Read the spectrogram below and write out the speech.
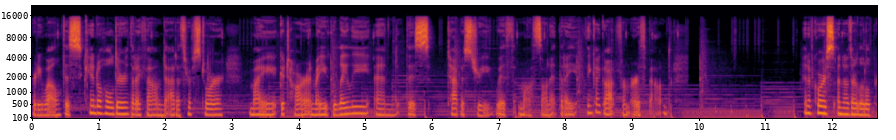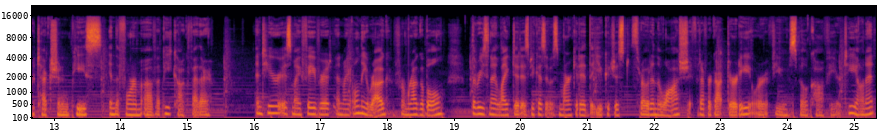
pretty well. This candle holder that I found at a thrift store, my guitar and my ukulele, and this tapestry with moths on it that I think I got from Earthbound. And of course, another little protection piece in the form of a peacock feather. And here is my favorite and my only rug from Ruggable. The reason I liked it is because it was marketed that you could just throw it in the wash if it ever got dirty or if you spill coffee or tea on it,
